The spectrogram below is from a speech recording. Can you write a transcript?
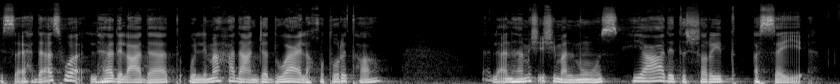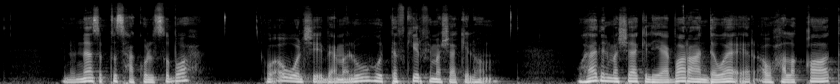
إسا إحدى أسوأ هذه العادات واللي ما حدا عن جد واعي لخطورتها لأنها مش إشي ملموس هي عادة الشريط السيء. إنه الناس بتصحى كل صبح وأول شيء بيعملوه هو التفكير في مشاكلهم. وهذه المشاكل هي عبارة عن دوائر أو حلقات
